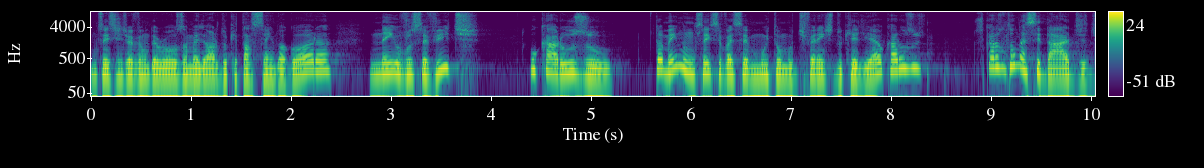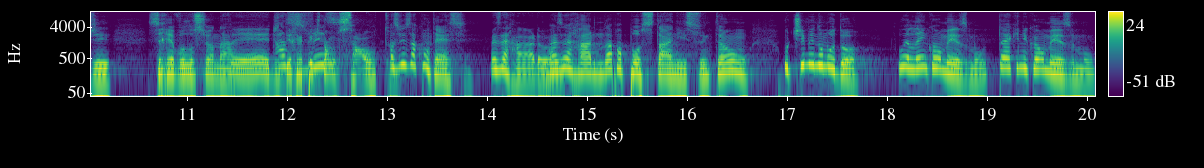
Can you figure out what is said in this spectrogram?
Não sei se a gente vai ver um DeRozan melhor do que tá sendo agora. Nem o Vucevic. O Caruso também não sei se vai ser muito diferente do que ele é. O Caruso... Os caras não estão nessa idade de se revolucionar. É, de de repente dar um vezes- salto. Às vezes acontece. Mas é raro. Mas é. raro, não dá pra apostar nisso. Então, o time não mudou. O elenco é o mesmo, o técnico é o mesmo.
